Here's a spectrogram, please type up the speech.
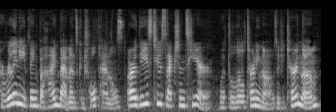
A really neat thing behind Batman's control panels are these two sections here with the little turning knobs. If you turn them,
